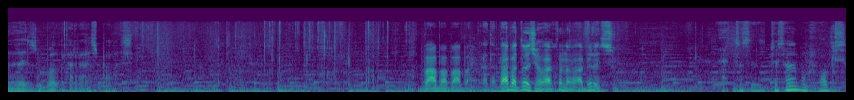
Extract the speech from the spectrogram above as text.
Da je zubala, raspala se. Baba, baba. A da baba dođe ovako na vabilicu, Eto, se- to je samo zbog Foxa.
